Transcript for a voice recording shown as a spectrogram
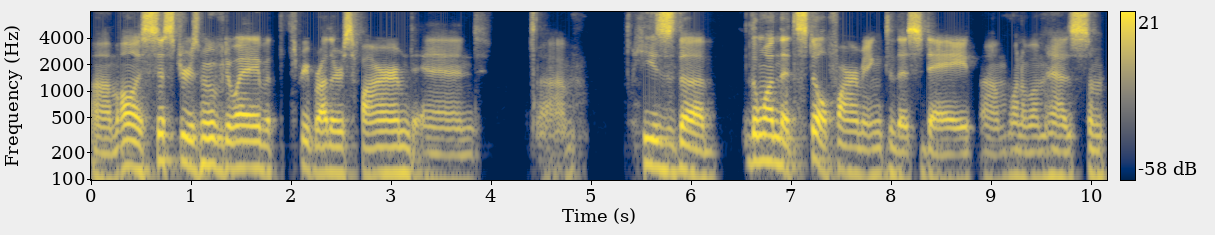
um, all his sisters moved away, but the three brothers farmed and um, he's the the one that's still farming to this day. Um, one of them has some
